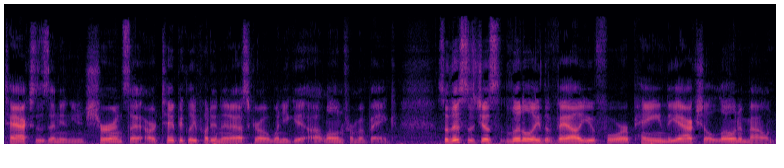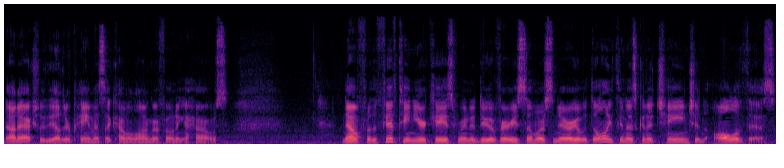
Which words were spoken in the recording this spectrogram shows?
taxes and insurance that are typically put in an escrow when you get a loan from a bank. So this is just literally the value for paying the actual loan amount, not actually the other payments that come along with owning a house. Now for the 15 year case we're going to do a very similar scenario but the only thing that's going to change in all of this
